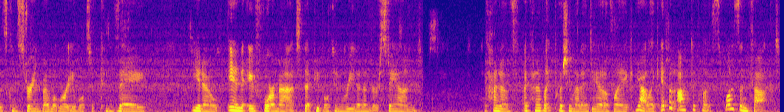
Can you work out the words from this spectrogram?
is constrained by what we're able to convey, you know, in a format that people can read and understand. Kind of, I kind of like pushing that idea of like, yeah, like if an octopus was in fact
